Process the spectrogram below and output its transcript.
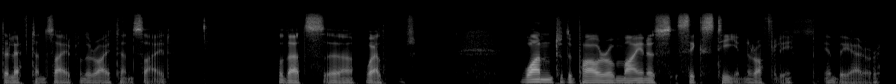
the left-hand side from the right-hand side. So that's, uh, well, 1 to the power of minus 16, roughly, in the error.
